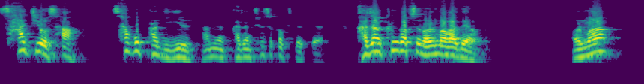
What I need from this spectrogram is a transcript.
4지요, 4. 4 곱하기 1 하면 가장 최소값이 될 거예요. 가장 큰 값은 얼마가 돼요? 얼마?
